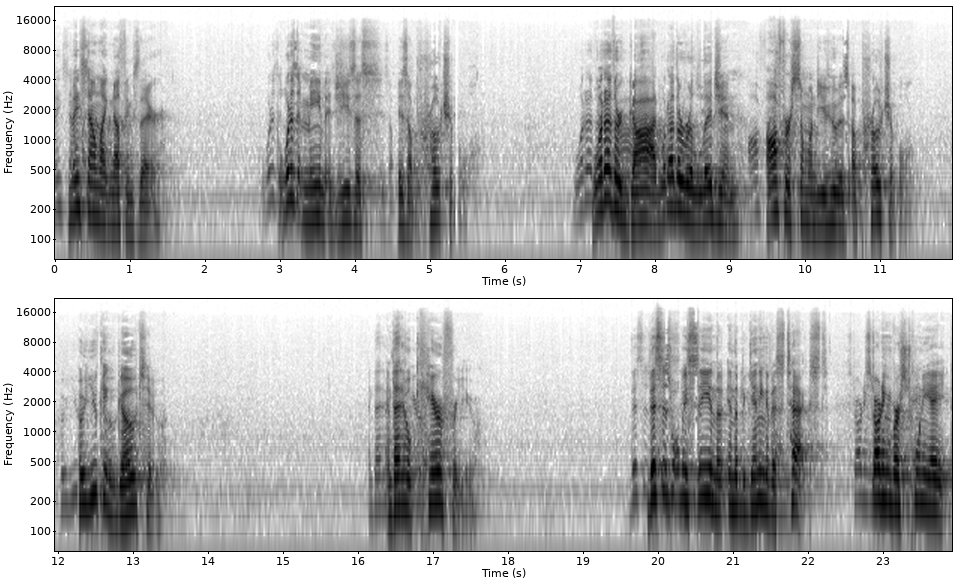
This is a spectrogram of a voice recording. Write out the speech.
It may sound like nothing's there. What does it mean that Jesus is approachable? What other God, what other religion offers someone to you who is approachable, who you can go to, and that he'll care for you? This is what we see in the, in the beginning of this text. Starting in verse 28,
